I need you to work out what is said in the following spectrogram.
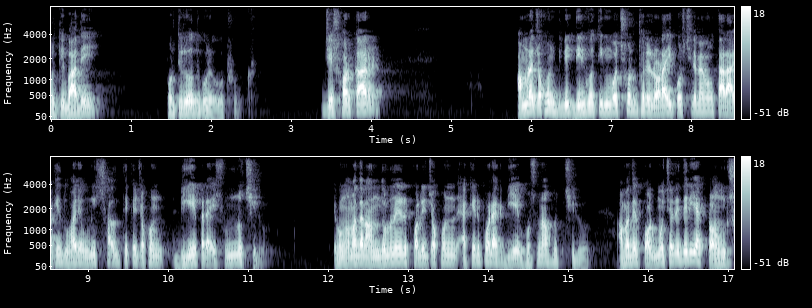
প্রতিবাদে প্রতিরোধ গড়ে উঠুক। যে সরকার, আমরা যখন দীর্ঘ তিন বছর ধরে লড়াই করছিলাম এবং তার আগে দু হাজার উনিশ সাল থেকে যখন ডিএ প্রায় শূন্য ছিল এবং আমাদের আন্দোলনের ফলে যখন একের পর এক ডিএ ঘোষণা হচ্ছিল, আমাদের কর্মচারীদেরই একটা অংশ,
